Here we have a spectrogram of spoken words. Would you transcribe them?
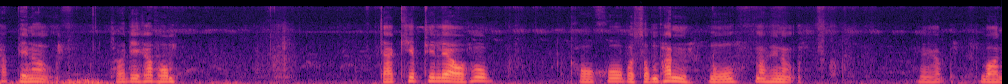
ครับพี่น้อง สวัสดีครับผม จากคลิปที่แล้วเขาเขคู่ผสมพันธุ์หนูเนาะพี่น้องนะครับบอล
